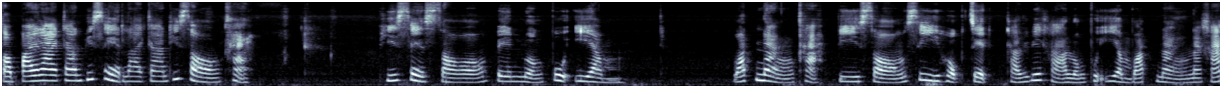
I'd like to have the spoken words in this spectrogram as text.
ต่อไปรายการพิเศษรายการที่ 2 ค่ะ พิเศษ 2 เป็นหลวงปู่เอี่ยม วัดหนังค่ะ ปี 2467 ค่ะพี่พี่ขาหลวงปู่เอี่ยมวัดหนังนะคะ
